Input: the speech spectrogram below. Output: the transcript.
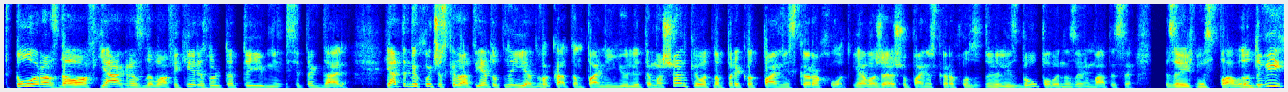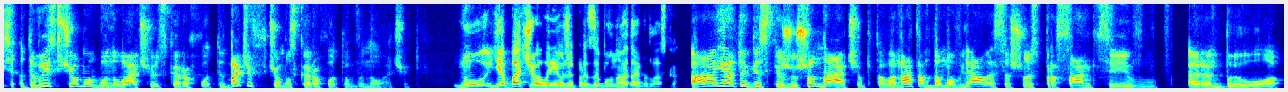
Хто роздавав, як роздавав, які результативність і так далі. Я тобі хочу сказати, я тут не є адвокатом пані Юлії Тимошенко. От, наприклад, пані Скороход. Я вважаю, що пані Скороход взагалі СБУ повинна займатися за їхню справу. Ну дивись, дивись, в чому обвинувачує Скороход. Ти бачив, в чому Скороход обвинувачує? Ну я бачив, але я вже призабув. Нагадай, будь ласка. А я тобі скажу, що, начебто, вона там домовлялася щось про санкції в РНБО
